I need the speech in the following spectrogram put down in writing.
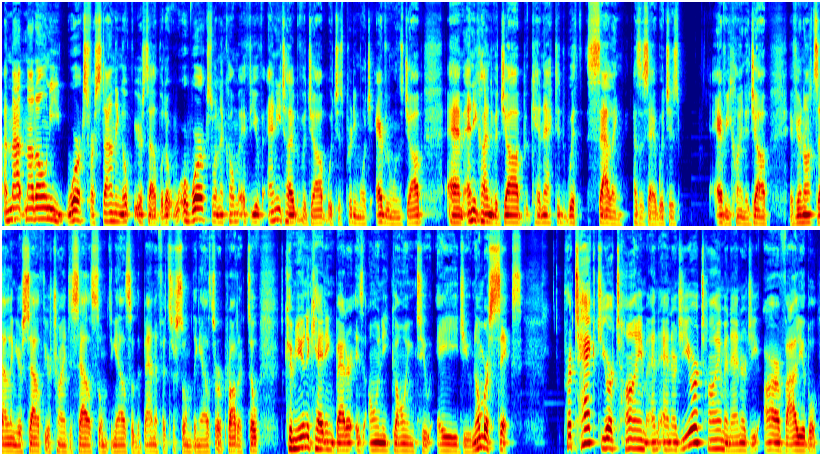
And that not only works for standing up for yourself, but it works when it comes if you have any type of a job, which is pretty much everyone's job, um, any kind of a job connected with selling, as I say, which is every kind of job. If you're not selling yourself, you're trying to sell something else or the benefits or something else or a product. So communicating better is only going to aid you. Number six, protect your time and energy. Your time and energy are valuable.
